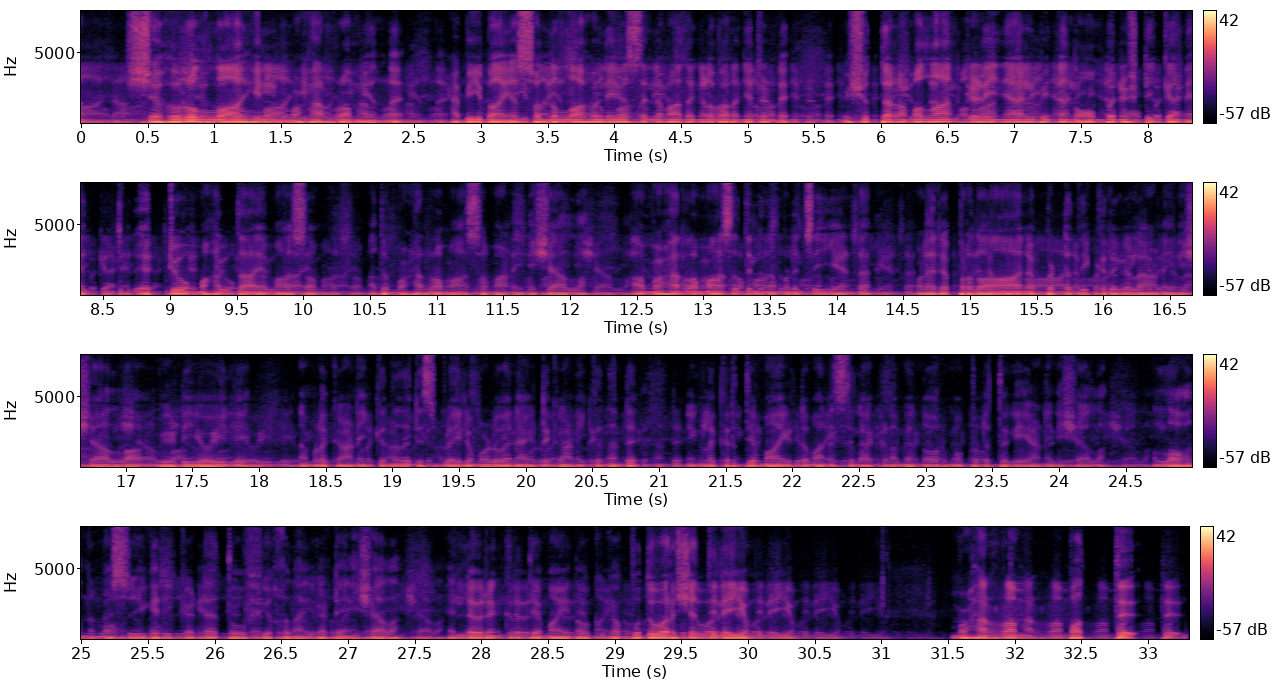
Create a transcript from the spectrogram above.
ഷഹറുല്ലാഹിൽ മുഹറം എന്ന് ഹബീബായ സല്ലാഹു അലൈഹി വസല്ലം തങ്ങൾ പറഞ്ഞിട്ടുണ്ട്. വിശുദ്ധ റമലാൻ കഴിഞ്ഞാൽ പിന്നെ നോമ്പനുഷ്ഠിക്കാൻ ഏറ്റവും മഹത്തായ മാസം അത് മുഹറം മാസമാണ് ഇൻഷാല്ല ആ മുഹറം മാസത്തിൽ നമ്മൾ ചെയ്യേണ്ട വളരെ പ്രധാനപ്പെട്ട ദിക്കറുകളാണ് ഇൻഷാല്ല വീഡിയോയിൽ നമ്മൾ കാണിക്കുന്നത് ഡിസ്പ്ലേയിൽ മുഴുവനായിട്ട് കാണിക്കുന്നുണ്ട്. നിങ്ങൾ കൃത്യമായിട്ട് മനസ്സിലാക്കണമെന്ന് ഓർമ്മപ്പെടുത്തുകയാണ് ഇൻഷാല്ല അള്ളാഹു നമ്മെ സ്വീകരിക്കട്ടെ തോഫിയൊക്കെ നൽകട്ടെ ഇൻഷാല്ല എല്ലാവരും കൃത്യമായി നോക്കുക. പുതുവർഷത്തിലെയും മുഹറം പത്ത്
